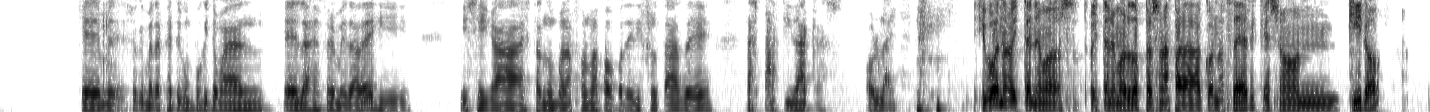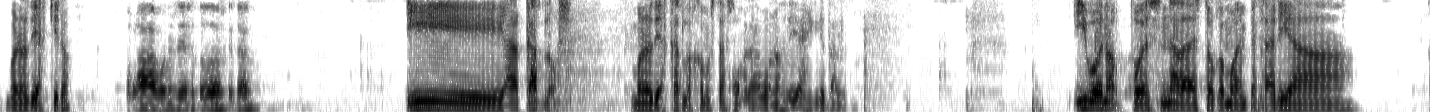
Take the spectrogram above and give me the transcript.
que me, eso, que me respeten un poquito más en, en las enfermedades y, y, siga estando en buena forma para poder disfrutar de las partidacas online. Y bueno, hoy tenemos, hoy tenemos dos personas para conocer, que son Kiro. Buenos días, Kiro. Hola, buenos días a todos, ¿qué tal? Y a Carlos. Buenos días, Carlos, ¿cómo estás? Hola, buenos días, ¿y qué tal? Y bueno, pues nada, esto como empezaría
